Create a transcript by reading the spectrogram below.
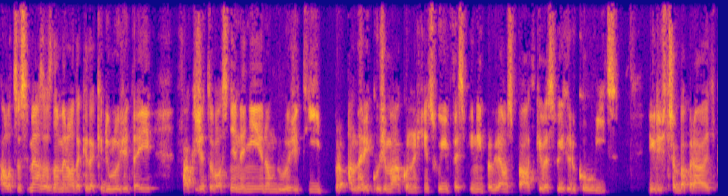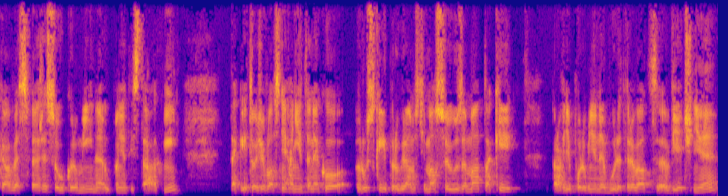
ale co jsem já zaznamenal, tak je taky důležitý fakt, že to vlastně není jenom důležitý pro Ameriku, že má konečně svůj vesmírný program zpátky ve svých rukou víc, i když třeba právě teďka ve sféře soukromí, ne úplně ty státní, tak i to, že vlastně ani ten jako ruský program s těma sojuzema taky pravděpodobně nebude trvat věčně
